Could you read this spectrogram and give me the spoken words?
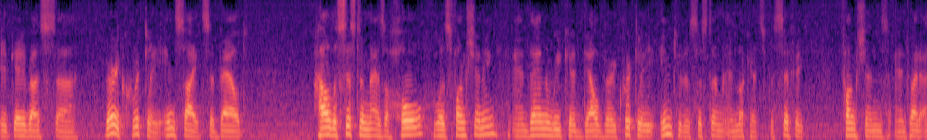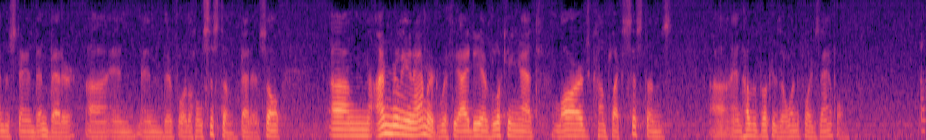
It gave us uh, very quickly insights about how the system as a whole was functioning, and then we could delve very quickly into the system and look at specific functions and try to understand them better uh, and, and therefore the whole system better. So um, I'm really enamored with the idea of looking at large, complex systems, uh, and Hubbard Brook is a wonderful example. Of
